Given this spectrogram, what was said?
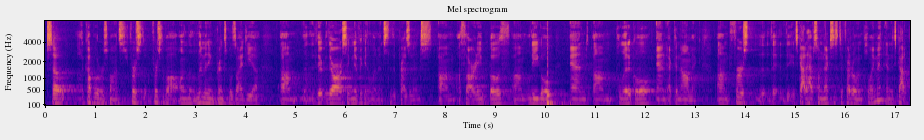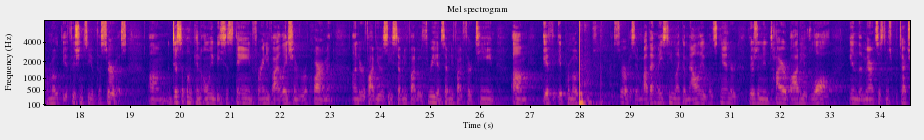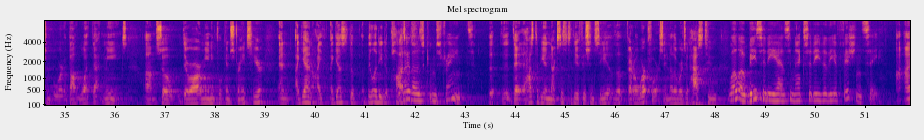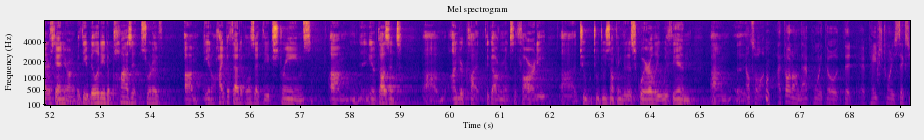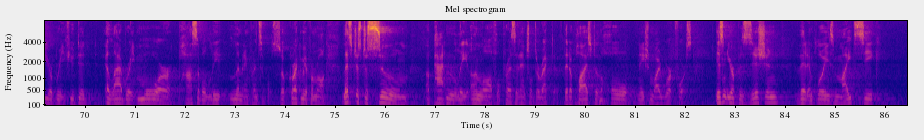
So, a couple of responses. First, first of all, on the limiting principles idea, um, there, there are significant limits to the president's um, authority, both um, legal and um, political and economic. Um, first, the, the, it's got to have some nexus to federal employment, and it's got to promote the efficiency of the service. Um, discipline can only be sustained for any violation of a requirement under 5 U.S.C. 7503 and 7513 um, if it promotes the service. And while that may seem like a malleable standard, there's an entire body of law in the Merit Systems Protection Board about what that means. Um, so there are meaningful constraints here. And again, I, I guess the ability to What are those constraints? That, that it has to be a nexus to the efficiency of the federal workforce. In other words, it has to Well, obesity has a nexity to the efficiency. I understand, Your Honor, but the ability to posit sort of, um, you know, hypotheticals at the extremes, um, you know, doesn't um, undercut the government's authority uh, to, to do something that is squarely within, um, Counsel, I thought on that point, though, that at page 26 of your brief, you did elaborate more possible li- limiting principles. So correct me if I'm wrong. Let's just assume a patently unlawful presidential directive that applies to the whole nationwide workforce. Isn't your position that employees might seek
